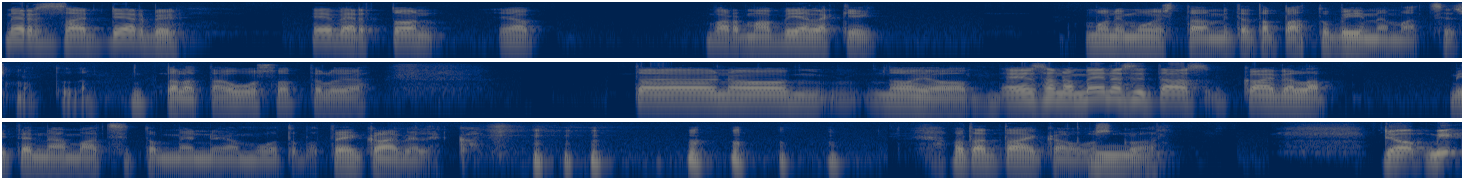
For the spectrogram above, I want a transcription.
Merseyside Derby, Everton ja varmaan vieläkin moni muistaa, mitä tapahtui viime matsissa, mutta tota, nyt pelataan uusi ottelu ja no, no joo. En sano, meinasin taas kaivella, miten nämä matsit on mennyt ja muuta, mutta en kaivelekaan. Otan taikauskoa. Mm. Joo, mi-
